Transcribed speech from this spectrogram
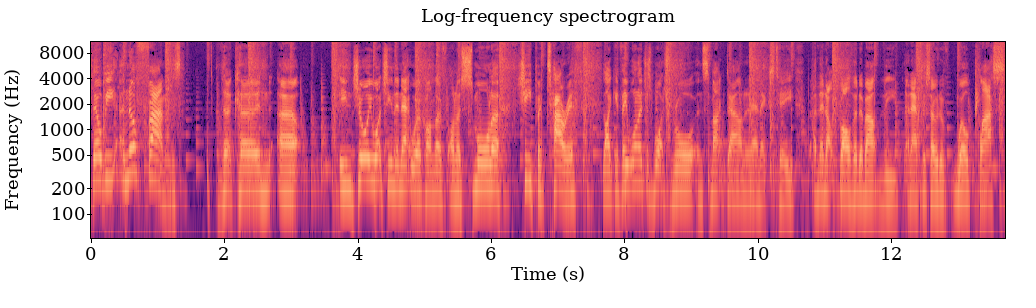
there'll be enough fans that can uh, enjoy watching the network on a, on a smaller, cheaper tariff. Like if they want to just watch Raw and SmackDown and NXT, and they're not bothered about the an episode of world class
